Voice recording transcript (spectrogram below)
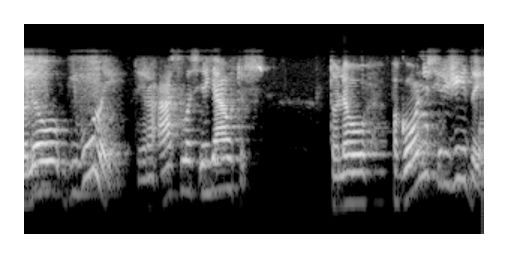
Toliau gyvūnai, tai yra asilas ir jautis. Toliau pagonis ir žydai,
